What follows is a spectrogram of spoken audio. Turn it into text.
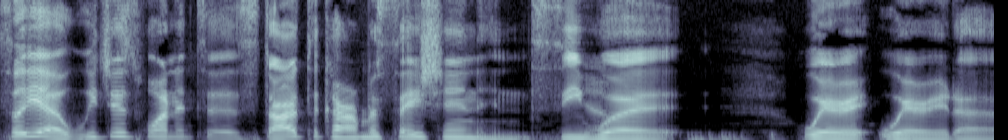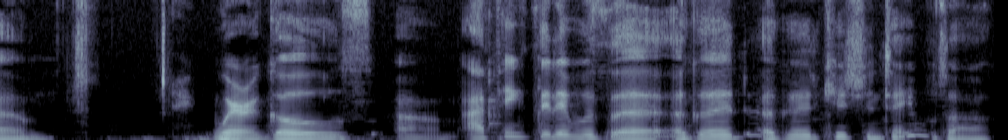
so yeah, we just wanted to start the conversation and see Yeah. what where it where it um where it goes. Um, I think that it was a, a good a good kitchen table talk.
